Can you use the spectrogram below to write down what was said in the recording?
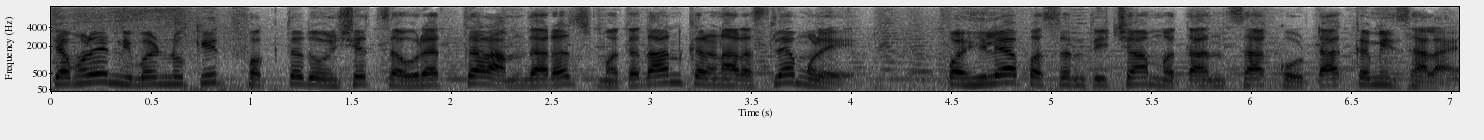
त्यामुळे निवडणुकीत फक्त दोनशे चौऱ्याहत्तर आमदारच मतदान करणार असल्यामुळे पहिल्या पसंतीच्या मतांचा कोटा कमी झालाय.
